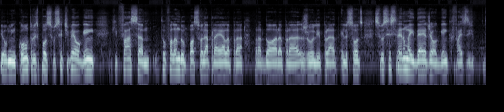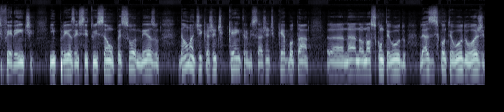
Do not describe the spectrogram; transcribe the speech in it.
eu me encontro. Pô, se você tiver alguém que faça, estou falando, posso olhar para ela, para Dora, para Julie, para eles todos. Se vocês tiverem uma ideia de alguém que faz diferente, empresa, instituição, pessoa mesmo, dá uma dica. A gente quer entrevistar, a gente quer botar uh, na, no nosso conteúdo. Aliás, esse conteúdo hoje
